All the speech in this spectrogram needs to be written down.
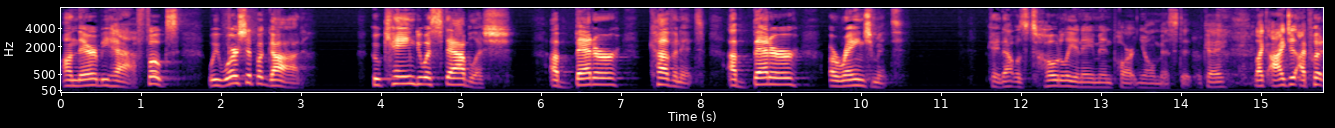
on their behalf. Folks, we worship a God who came to establish a better covenant, a better arrangement. Okay, that was totally an amen part, and y'all missed it. Okay, like I just I put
